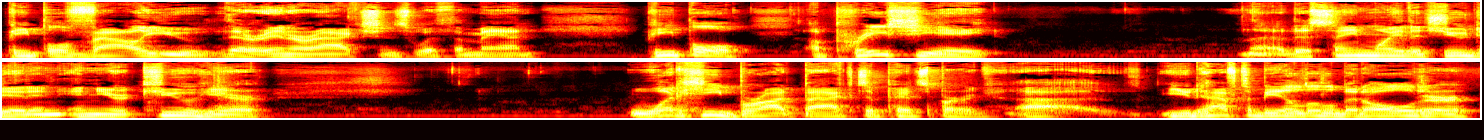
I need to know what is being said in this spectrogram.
People value their interactions with the man. People appreciate uh, the same way that you did in, in your cue here what he brought back to Pittsburgh. Uh, you'd have to be a little bit older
